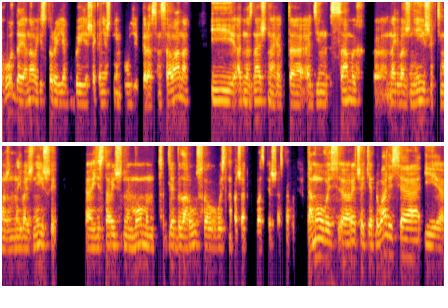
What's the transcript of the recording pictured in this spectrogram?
года яна ў гісторыі як бы яшчэ канешне будзе пераасэнсавана і адназначна гэта адзін з самых найважнейшых ці можа найважнейшы гістарычны момант для беларусаў вось на пачатку 21 стагоддзя Таму вось рэчы які адбываліся і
